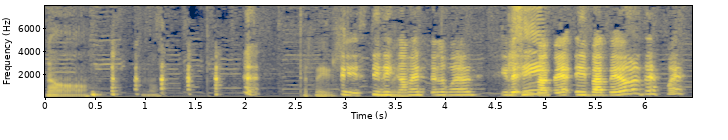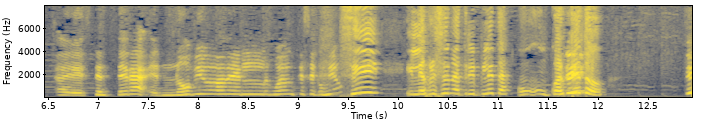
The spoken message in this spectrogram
No. Sí, cínicamente el weón. Y, le- Sí. y pa' pe- y pa' peor después eh, se entera el novio del weón que se comió. Sí, y le ofrece una tripleta, un, un cuarteto. Sí.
